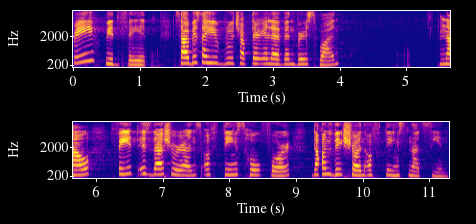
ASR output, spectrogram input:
pray with faith. Sabi sa Hebrew chapter 11 verse 1, Now, Faith is the assurance of things hoped for, the conviction of things not seen.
